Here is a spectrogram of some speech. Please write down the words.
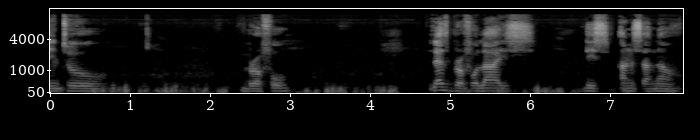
into brofo. Let's brofolize this answer now.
